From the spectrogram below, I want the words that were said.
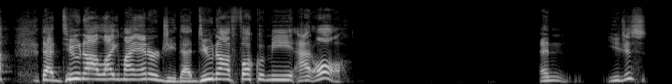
that do not like my energy, that do not fuck with me at all. And you just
